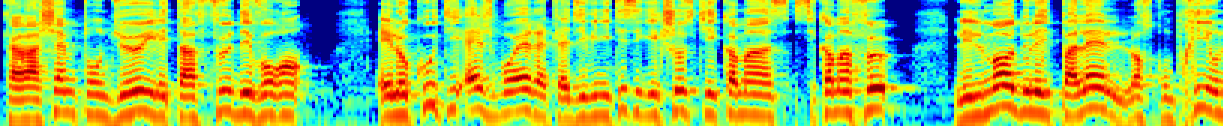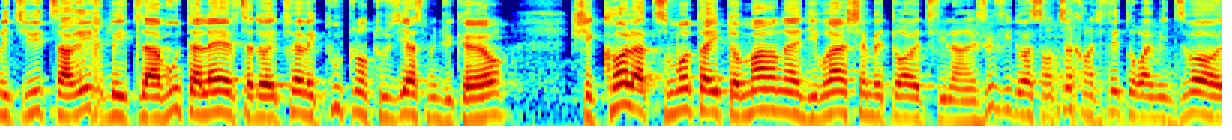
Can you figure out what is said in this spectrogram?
car Hachem, ton Dieu, il est un feu dévorant. Et le Kuti Esh Boeret, la divinité, c'est quelque chose qui est comme un, c'est comme un feu. L'ilmod ou l'ilpalel, lorsqu'on prie, on utilise tsarich beitlavu talev, ça doit être fait avec tout l'enthousiasme du cœur. Chez Kol Divra Hashem et Tefillah. Un juif, il doit sentir quand il fait Torah Mitzvot,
